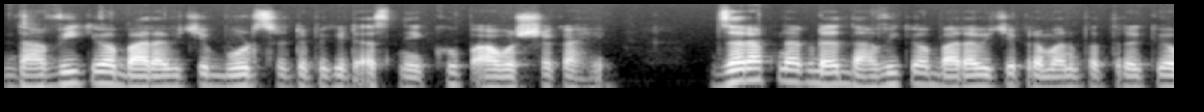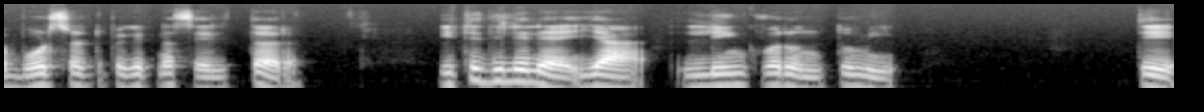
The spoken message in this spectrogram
दहावी किंवा बारावीचे बोर्ड सर्टिफिकेट असणे खूप आवश्यक आहे. जर आपल्याकडं दहावी किंवा बारावीचे प्रमाणपत्र किंवा बोर्ड सर्टिफिकेट नसेल तर इथे दिलेल्या या लिंकवरून तुम्ही ते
